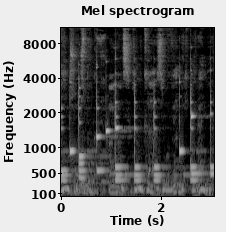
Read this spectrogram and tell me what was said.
Większość dóbr mając kilka złowionych piramid,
